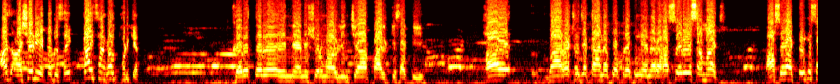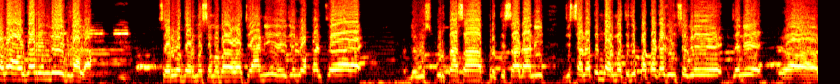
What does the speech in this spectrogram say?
आज आषाढी एकादश आहे. काय सांगाल थोडक्यात? खर तर हे ज्ञानेश्वर माऊलींच्या पालखीसाठी हा महाराष्ट्राच्या कानाकोपऱ्यातून येणारा हा सर्व समाज असं वाटतंय की सगळा अवघा रंग एक झाला. सर्व धर्म समभावाचे आणि हे जे लोकांचा जो उत्स्फूर्त असा प्रतिसाद आणि जे सनातन धर्माचे जे पताका घेऊन सगळे जणे अं,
